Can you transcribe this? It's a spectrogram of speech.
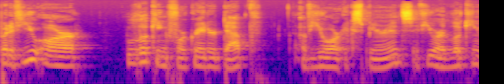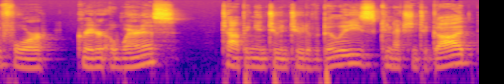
But if you are looking for greater depth of your experience, if you are looking for greater awareness, tapping into intuitive abilities, connection to God,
